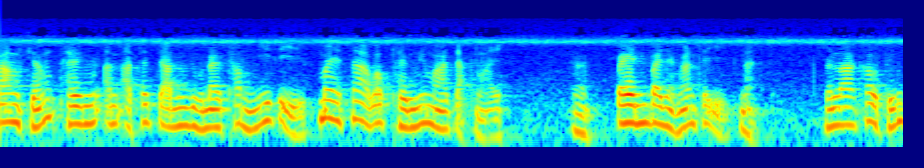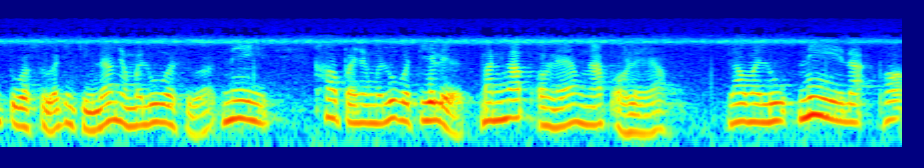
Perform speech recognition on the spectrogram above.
ฟังเสียงเพลงอันอัศจรรย์อยู่ในธรรมนี้สิไม่ทราบว่าเพลงนี้มาจากไหนเป็นไปอย่างนั้นซะอีกนั่นเวลาเข้าถึงตัวเสือจริง ๆ แล้วยังไม่รู้ว่าเสือ นี่เข้าไปยังไม่รู้ว่าตีเลสมันงับเอาแล้ว งับเอาแล้ว เราไม่รู้นี่แหละเพราะ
